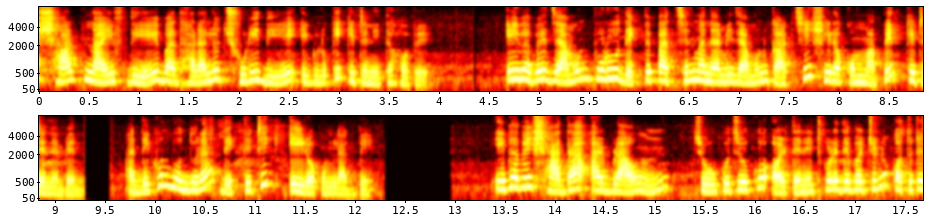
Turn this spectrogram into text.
শার্প নাইফ দিয়ে বা ধারালো ছুরি দিয়ে এগুলোকে কেটে নিতে হবে। এইভাবে যেমন পুরু দেখতে পাচ্ছেন মানে আমি যেমন কাটছি, সেরকম মাপের কেটে নেবেন। আর দেখুন বন্ধুরা, দেখতে ঠিক এই রকম লাগবে। এভাবে সাদা আর ব্রাউন চৌকো চৌকো অল্টারনেট করে দেবার জন্য কতটা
